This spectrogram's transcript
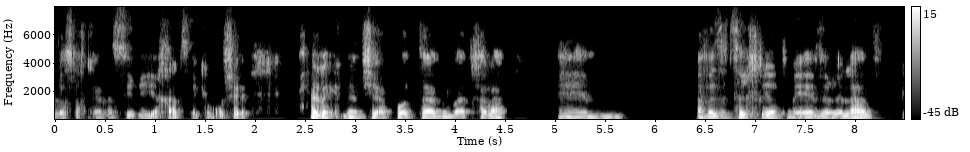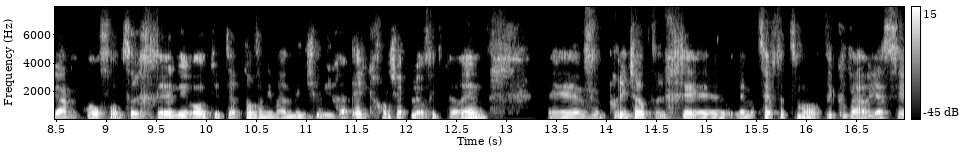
לא שחקן עשירי 11 כמו שחלק מאנשי הפוד טענו בהתחלה, אמ, אבל זה צריך להיות מעבר אליו, גם הורפורד צריך אה, להיראות יותר טוב, אני מאמין שהוא ייראה ככל שהפלייאוף יתקרב, אה, ופריצ'רד צריך אה, למצב את עצמו, זה כבר יעשה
